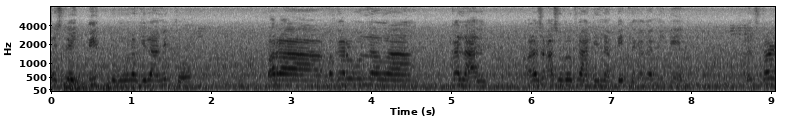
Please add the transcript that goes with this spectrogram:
na straight bit, yung unang ginamit ko, para magkaroon ng ah, kanal para sa kasunod natin na bit na gagamitin. Let's start.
